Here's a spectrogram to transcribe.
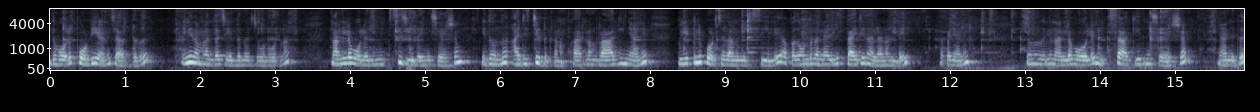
ഇതുപോലെ പൊടിയാണ് ചേർത്തത്. ഇനി നമ്മൾ എന്താ ചെയ്യേണ്ടതെന്ന് വെച്ചുകൊണ്ട് പറഞ്ഞാൽ നല്ലപോലെ ഒന്ന് മിക്സ് ചെയ്തതിന് ശേഷം ഇതൊന്ന് അരിച്ചെടുക്കണം. കാരണം റാഗി ഞാൻ വീട്ടിൽ പൊടിച്ചതാണ് മിക്സിയിൽ. അപ്പോൾ അതുകൊണ്ട് തന്നെ അതിൽ തരി നല്ലോണം ഉണ്ട്. അപ്പോൾ ഞാൻ ഇതൊന്ന് ഇതിൽ നല്ലപോലെ മിക്സ് ആക്കിയതിന് ശേഷം ഞാനിത്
